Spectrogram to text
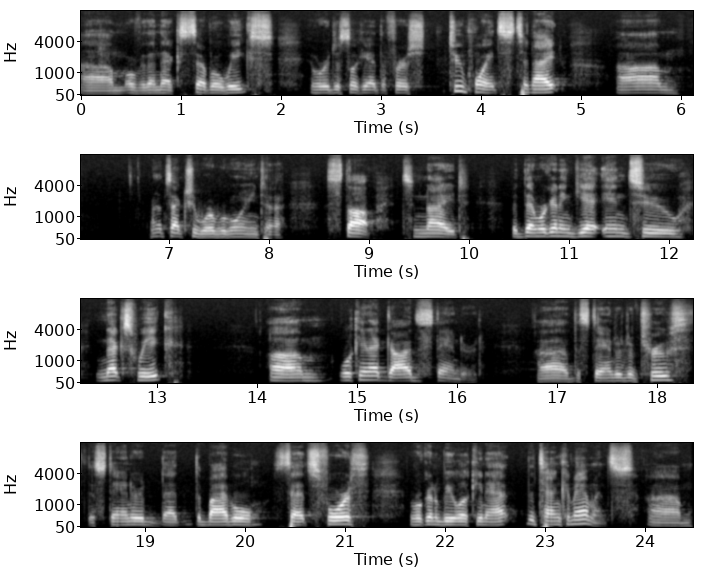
um, over the next several weeks, and we're just looking at the first two points tonight. Um, that's actually where we're going to stop tonight. But then we're going to get into next week, um, looking at God's standard uh, the standard of truth, the standard that the Bible sets forth. We're going to be looking at the Ten Commandments. Um,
